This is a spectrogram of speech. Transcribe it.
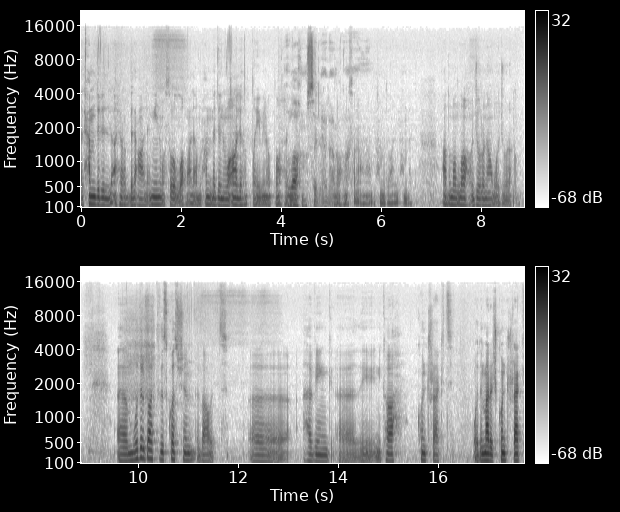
الحمد لله رب العالمين وصلى الله على محمد وآله الطيبين الطاهرين اللهم صل على اللهم صل على محمد وآل محمد عظم الله أجورنا وأجوركم um, With regard to this question about uh, having uh, the nikah contract or the marriage contract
